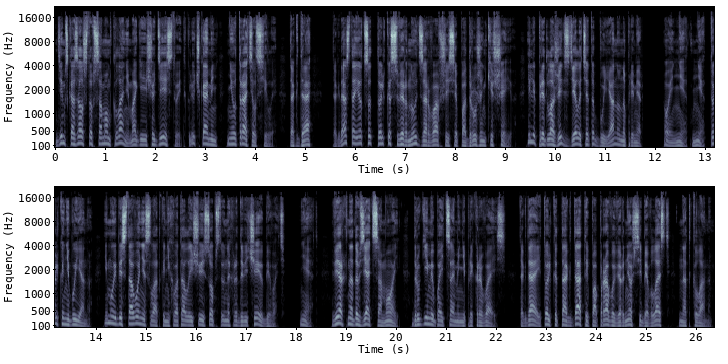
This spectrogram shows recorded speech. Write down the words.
Дим сказал, что в самом клане магия еще действует. Ключ-камень не утратил силы. Тогда Тогда остается только свернуть взорвавшейся подруженьке шею. Или предложить сделать это Буяну, например. Ой, нет, нет, только не Буяну. Ему и без того не сладко, не хватало еще и собственных родовичей убивать. Нет, верх надо взять самой, другими бойцами не прикрываясь. Тогда и только тогда ты по праву вернешь себе власть над кланом.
